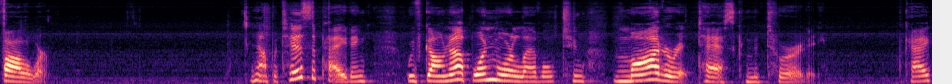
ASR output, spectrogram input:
follower. Now, participating, we've gone up one more level to moderate task maturity. Okay?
